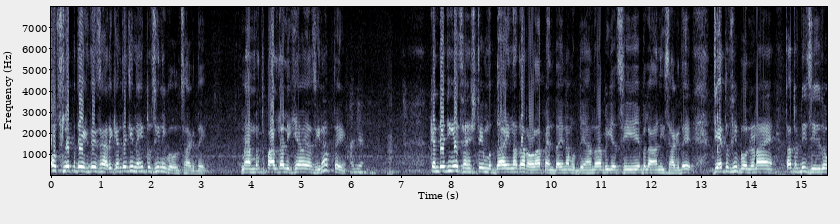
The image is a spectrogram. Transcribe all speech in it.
ਉਹ ਸਲਿੱਪ ਦੇਖਦੇ ਸਾਰੇ ਕਹਿੰਦੇ ਜੀ ਨਹੀਂ ਤੁਸੀਂ ਨਹੀਂ ਬੋਲ ਸਕਦੇ। ਮੈਂ ਅੰਮ੍ਰਿਤਪਾਲ ਦਾ ਲਿਖਿਆ ਹੋਇਆ ਸੀ ਨਾ ਉੱਤੇ। ਹਾਂਜੀ ਹਾਂਜੀ। ਕਹਿੰਦੇ ਜੀ ਇਹ ਸੈਂਸਿਟਿਵ ਮੁੱਦਾ ਇਹਨਾਂ ਦਾ ਰੌਲਾ ਪੈਂਦਾ ਇਹਨਾਂ ਮੁੱਦਿਆਂ ਦਾ ਵੀ ਅਸੀਂ ਇਹ ਬੁਲਾ ਨਹੀਂ ਸਕਦੇ। ਜੇ ਤੁਸੀਂ ਬੋਲਣਾ ਹੈ ਤਾਂ ਤੁਹਾਡੀ ਜ਼ੀਰੋ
